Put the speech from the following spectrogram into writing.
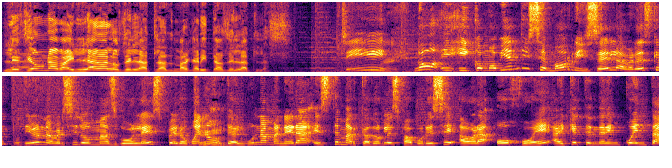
les dieron una bailada a los del Atlas, Margaritas del Atlas. Sí, Bueno. no, y, y como bien dice Morris, ¿eh? la verdad es que pudieron haber sido más goles, pero bueno, Sí. de alguna manera este marcador les favorece. Ahora, ojo, ¿eh? hay que tener en cuenta,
